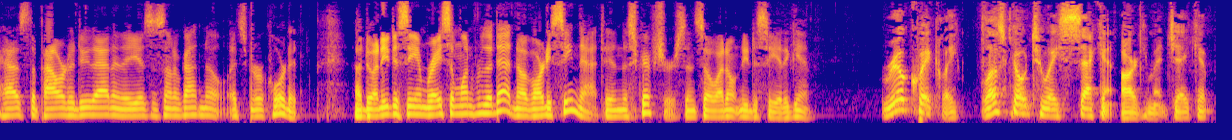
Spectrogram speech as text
has the power to do that and that he is the Son of God? No, it's been recorded. Uh, do I need to see him raise someone from the dead? No, I've already seen that in the scriptures, and so I don't need to see it again. Real quickly, let's go to a second argument, Jacob,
